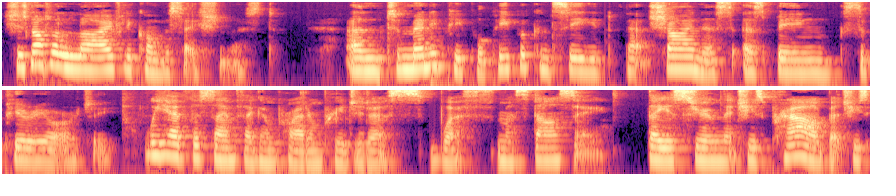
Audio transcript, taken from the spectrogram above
She's not a lively conversationalist. And to many people, people concede that shyness as being superiority. We have the same thing in Pride and Prejudice with Miss Darcy. They assume that she's proud, but she's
